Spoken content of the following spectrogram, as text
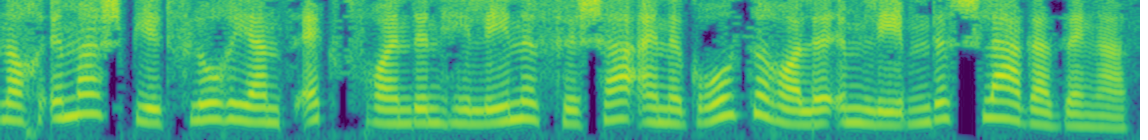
Noch immer spielt Florians Ex-Freundin Helene Fischer eine große Rolle im Leben des Schlagersängers.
